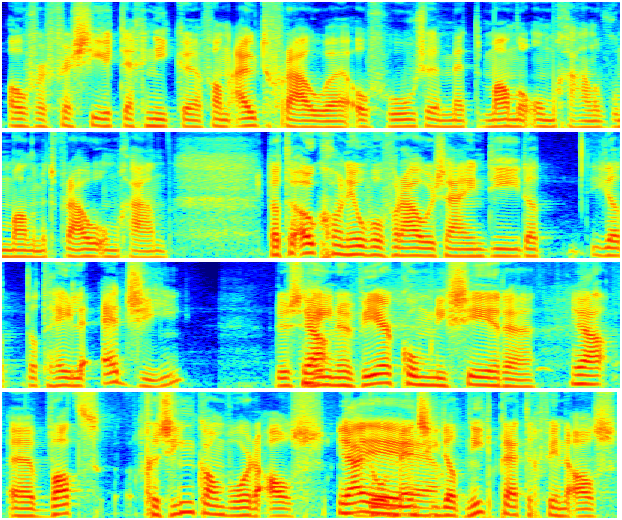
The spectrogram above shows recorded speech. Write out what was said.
over versiertechnieken vanuit vrouwen. Of hoe ze met mannen omgaan of hoe mannen met vrouwen omgaan. Dat er ook gewoon heel veel vrouwen zijn die dat, die dat, dat hele edgy, dus Ja. heen en weer communiceren, Ja, eh, wat gezien kan worden als Ja, door mensen die dat niet prettig vinden als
